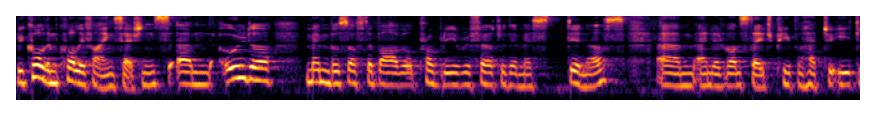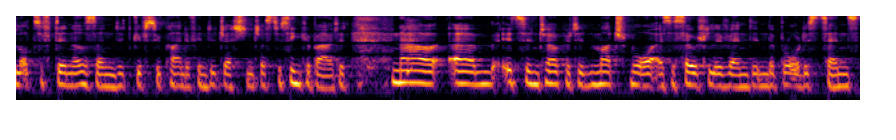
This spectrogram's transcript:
We call them qualifying sessions. Um, older members of the bar will probably refer to them as dinners. Um, and at one stage, people had to eat lots of dinners, and it gives you kind of indigestion just to think about it. Now, um, it's interpreted much more as a social event in the broadest sense,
